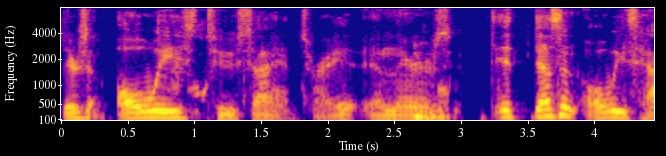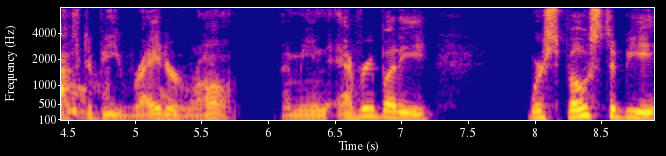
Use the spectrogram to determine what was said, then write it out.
there's always two sides right and there's mm-hmm. it doesn't always have to be right or wrong i mean everybody we're supposed to be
